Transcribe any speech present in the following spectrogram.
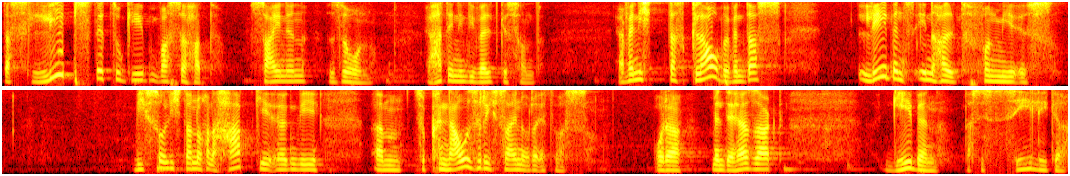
das Liebste zu geben, was er hat seinen Sohn. Er hat ihn in die Welt gesandt. Ja, wenn ich das glaube, wenn das Lebensinhalt von mir ist, wie soll ich dann noch an Habgier irgendwie ähm, so knauserig sein oder etwas? Oder wenn der Herr sagt, geben, das ist seliger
